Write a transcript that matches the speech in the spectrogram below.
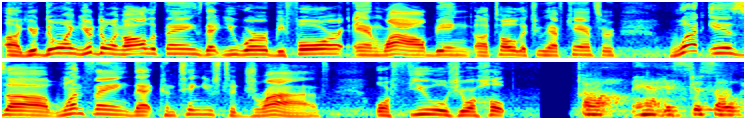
Uh, you're doing you're doing all the things that you were before and while being uh, told that you have cancer. What is uh, one thing that continues to drive or fuels your hope? Oh man, it's just so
